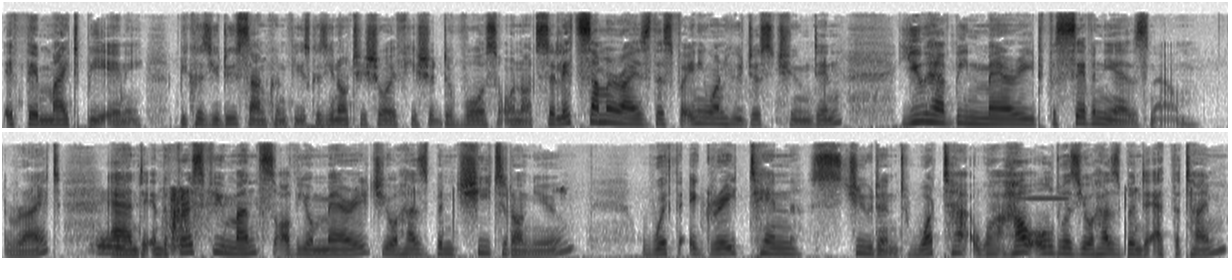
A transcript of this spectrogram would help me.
if there might be any, because you do sound confused because you're not too sure if you should divorce or not. So let's summarize this for anyone who just tuned in. You have been married for seven years now, right? And in the first few months of your marriage, your husband cheated on you with a grade 10 student. What wh- how old was your husband at the time?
